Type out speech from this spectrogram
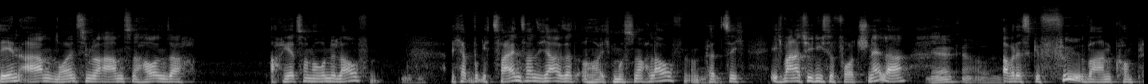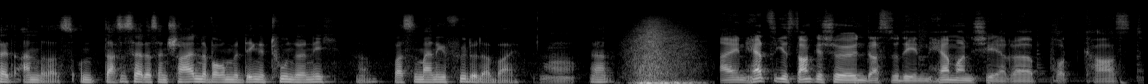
den Abend, 19 Uhr abends nach Hause und sage, ach, jetzt noch eine Runde laufen. Mhm. Ich habe wirklich 22 Jahre gesagt, oh, ich muss noch laufen. Und mhm. plötzlich, ich war natürlich nicht sofort schneller, ja, klar, aber, aber, das Gefühl war ein komplett anderes. Und das ist ja das Entscheidende, warum wir Dinge tun oder nicht. Ja, was sind meine Gefühle dabei? Wow. Ja. Ein herzliches Dankeschön, dass du den Hermann Scherer Podcast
